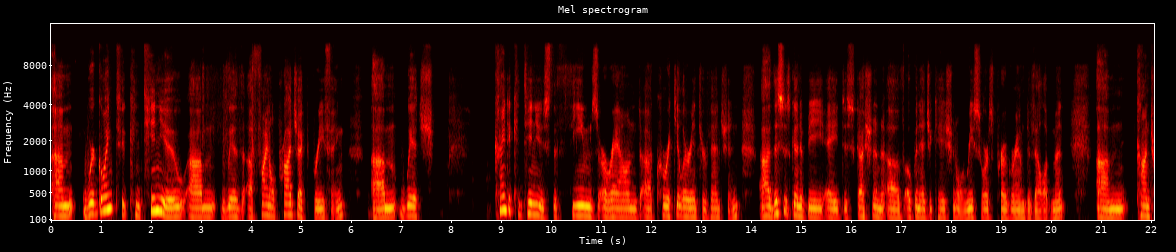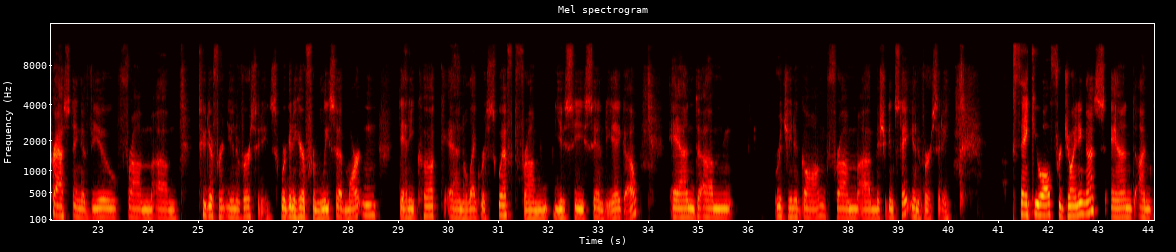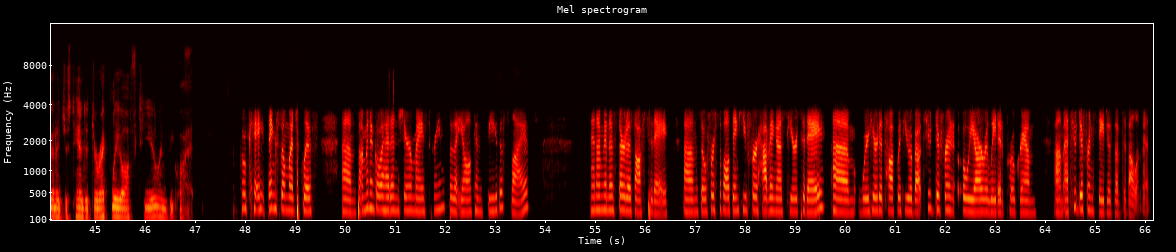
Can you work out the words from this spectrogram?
Um, we're going to continue um, with a final project briefing, um, which kind of continues the themes around uh, curricular intervention. Uh, this is going to be a discussion of open educational resource program development, um, contrasting a view from um, two different universities. We're going to hear from Lisa Martin, Dani Cook and Allegra Swift from UC San Diego, and um, Regina Gong from uh, Michigan State University. Thank you all for joining us, and I'm going to just hand it directly off to you and be quiet. Okay, thanks so much, Cliff. Um, so I'm going to go ahead and share my screen so that y'all can see the slides. And I'm going to start us off today. Um, so first of all, thank you for having us here today. Um, we're here to talk with you about two different OER related programs um, at two different stages of development.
